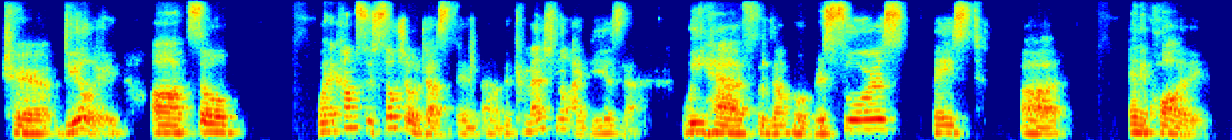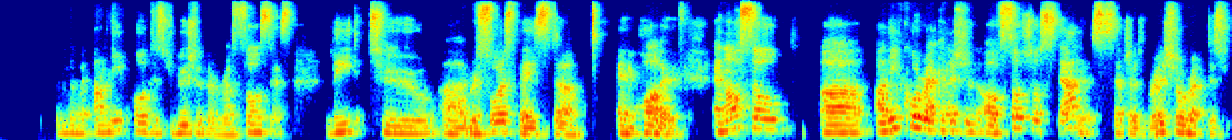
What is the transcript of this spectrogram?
share dearly. Uh, so when it comes to social justice, uh, the conventional ideas that we have, for example, resource-based uh, inequality, unequal distribution of resources lead to uh, resource-based uh, inequality, and also uh, unequal recognition of social status, such as racial dis-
